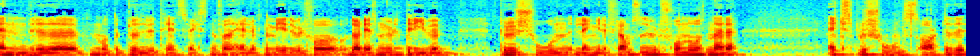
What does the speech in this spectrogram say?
endrede en måte, produktivitetsveksten for en hel økonomi. Du vil få, det er det som vil drive produksjonen lenger fram. Så du vil få noe sånn derre eksplosjonsartede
